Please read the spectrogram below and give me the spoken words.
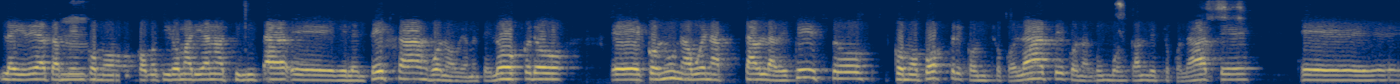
La idea también, como, como tiró Mariana, chinita eh, de lentejas, bueno, obviamente locro, eh, con una buena tabla de quesos, como postre con chocolate, con algún volcán de chocolate. Eh,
